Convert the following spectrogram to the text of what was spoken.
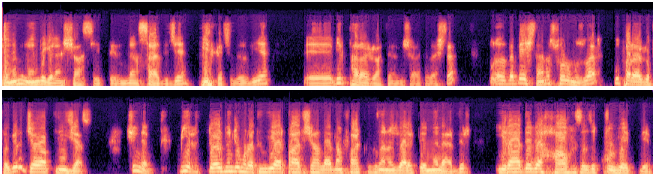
dönemin önde gelen şahsiyetlerinden sadece birkaçıdır diye e, bir paragraf vermiş arkadaşlar. Burada da beş tane sorumuz var. Bu paragrafa göre cevaplayacağız. Şimdi bir, 4. Murat'ın diğer padişahlardan farklı kılan özellikleri nelerdir? İrade ve hafızası kuvvetli,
